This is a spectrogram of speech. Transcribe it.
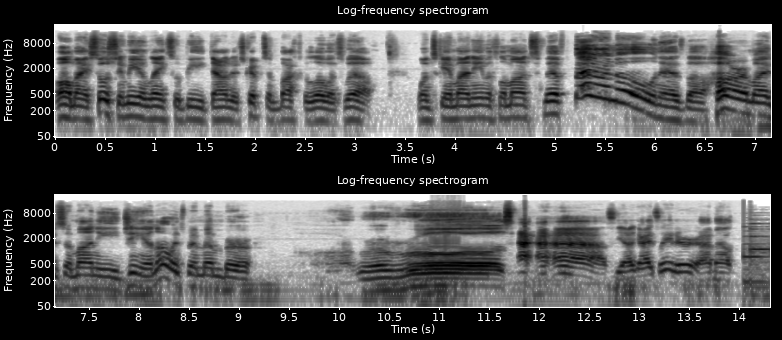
all my social media links will be down in the description box below as well. Once again, my name is Lamont Smith, better known as the Horror Miser Monty G. And always remember, horror rules. See y'all guys later. I'm out.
